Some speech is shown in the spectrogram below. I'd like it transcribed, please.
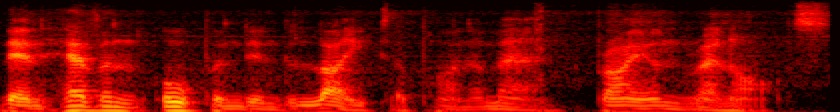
then heaven opened in delight upon a man. Brian Reynolds.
